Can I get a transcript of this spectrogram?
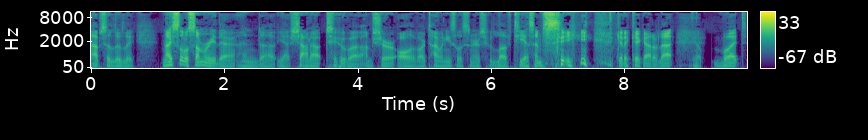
absolutely. Nice little summary there. And uh, yeah, shout out to, uh, I'm sure, all of our Taiwanese listeners who love TSMC. Get a kick out of that. Yep. But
